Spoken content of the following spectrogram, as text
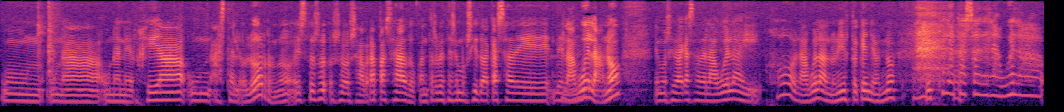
Un- una, una energía, un, hasta el olor, ¿no? Esto os, os- habrá pasado. ¿Cuántas veces hemos ido a casa de, de la abuela, no? Hemos ido a casa de la abuela y, ¡oh, la abuela, los niños pequeños, no! Es que la casa de la abuela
